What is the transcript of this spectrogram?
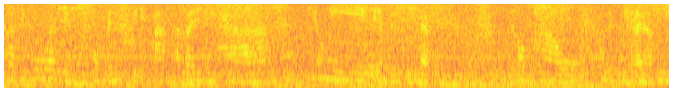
ค่ะพี่กล้วยเปลี่ยนสีผมเป็นสีอะไรดีคะเที่ยวนี้เปลี่ยนเป็นสีแบบเทาๆเขาเรียกสีอะไรคะพี่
